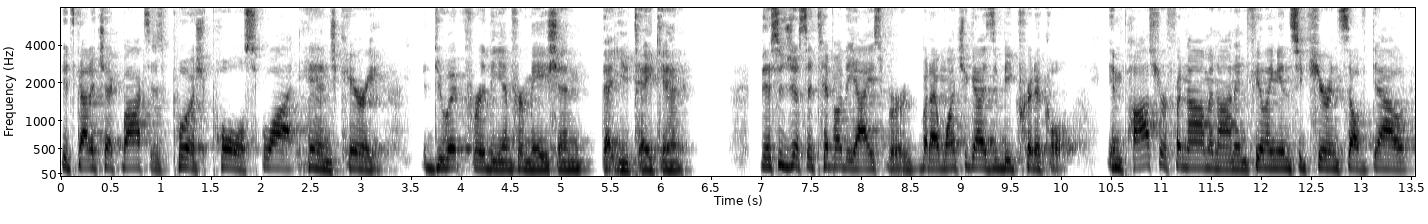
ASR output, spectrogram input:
It's got to check boxes, push, pull, squat, hinge, carry. Do it for the information that you take in. This is just a tip of the iceberg, but I want you guys to be critical. Imposter phenomenon and feeling insecure and self doubt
